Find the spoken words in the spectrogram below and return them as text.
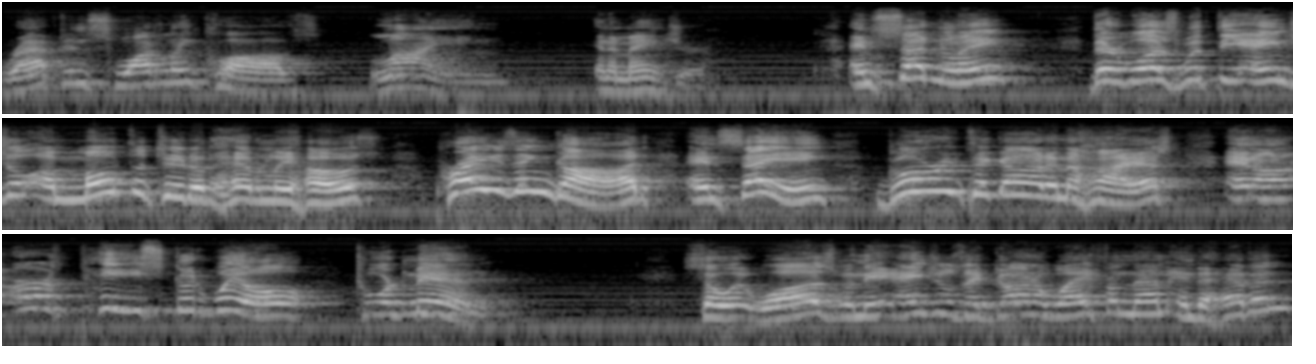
wrapped in swaddling cloths lying in a manger. And suddenly there was with the angel a multitude of heavenly hosts praising God and saying, Glory to God in the highest, and on earth peace, goodwill toward men. So it was when the angels had gone away from them into heaven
